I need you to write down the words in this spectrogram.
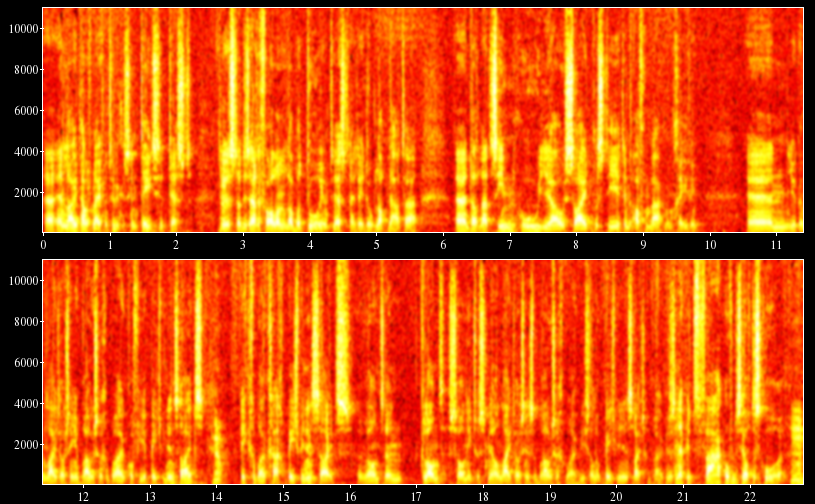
en Lighthouse blijft natuurlijk een synthetische test. Dus dat is eigenlijk vooral een laboratoriumtest, het heet ook labdata. Uh, dat laat zien hoe jouw site presteert in de afgebakende omgeving. En je kunt Lighthouse in je browser gebruiken of via PageSpeed Insights. Ja. Ik gebruik graag PageSpeed Insights, want een klant zal niet zo snel Lighthouse in zijn browser gebruiken. Die zal ook PageSpeed Insights gebruiken. Dus dan heb je het vaak over dezelfde score. Mhm.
